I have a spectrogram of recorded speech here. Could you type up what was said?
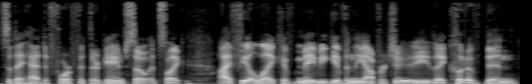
so they had to forfeit their games. So it's like I feel like if maybe given the opportunity, they could have been.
